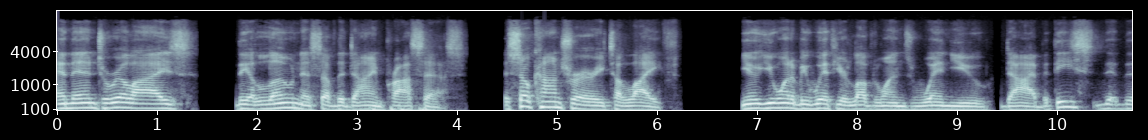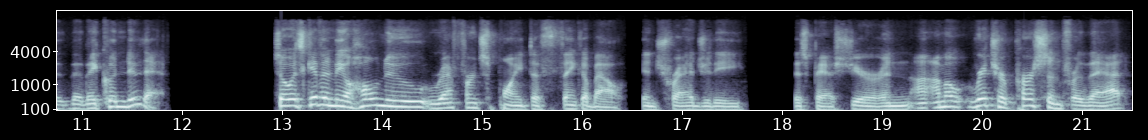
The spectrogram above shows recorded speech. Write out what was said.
And then to realize the aloneness of the dying process is so contrary to life. You, you want to be with your loved ones when you die, but these, they, couldn't do that. So it's given me a whole new reference point to think about in tragedy this past year. And I'm a richer person for that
